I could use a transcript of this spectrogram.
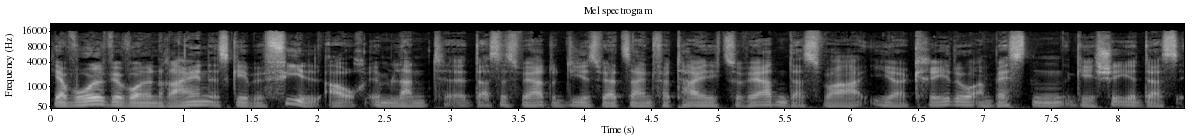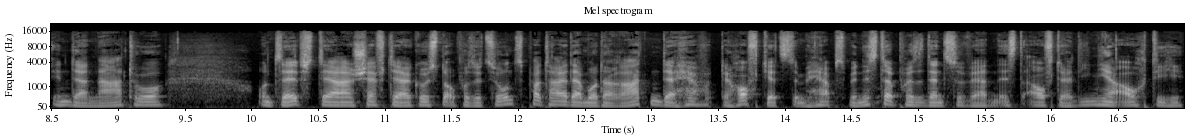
jawohl, wir wollen rein, es gebe viel auch im Land, äh, das es wert und die es wert sein, verteidigt zu werden. Das war ihr Credo. Am besten geschehe das in der NATO. Und selbst der Chef der größten Oppositionspartei, der Moderaten, der, der hofft jetzt im Herbst Ministerpräsident zu werden, ist auf der Linie. Auch die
